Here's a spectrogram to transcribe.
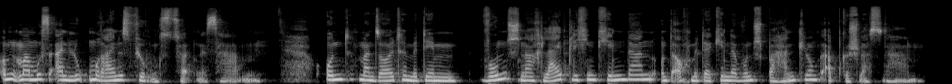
Und man muss ein lupenreines Führungszeugnis haben. Und man sollte mit dem Wunsch nach leiblichen Kindern und auch mit der Kinderwunschbehandlung abgeschlossen haben.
